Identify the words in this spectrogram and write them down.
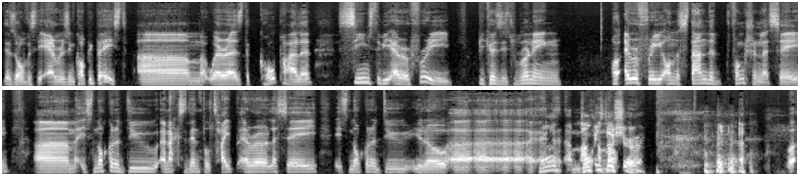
there's obviously errors in copy paste. Um, whereas the Copilot seems to be error free because it's running or error free on the standard function, let's say. Um, it's not going to do an accidental type error, let's say. It's not going to do, you know, uh, a, a, a, a, don't be so sure. well,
